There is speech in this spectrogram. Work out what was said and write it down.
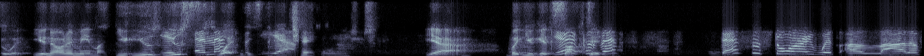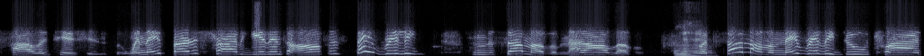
to it. You know what I mean? Like you you yeah, you see what needs to yeah. be changed. Yeah. But you get yeah, sucked in. That's, that's the story with a lot of politicians. When they first try to get into office, they really some of them, not all of them. Mm-hmm. But some of them, they really do try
